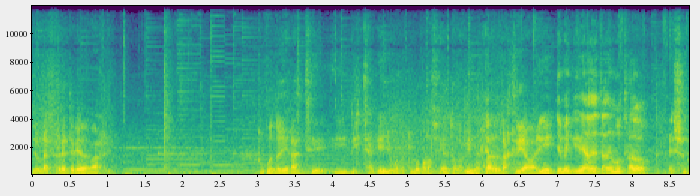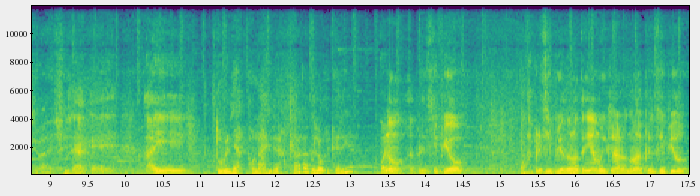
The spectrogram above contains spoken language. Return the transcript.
de una ferretería de barrio. Tú cuando llegaste y viste aquello, bueno, tú lo conocías de toda la vida, claro, te has criado allí. Yo me quedé detrás del mostrador. Eso te iba a O decir. sea que ahí, ¿Tú venías con las ideas claras de lo que querías? bueno, al principio, al principio no lo tenía muy claro, ¿no? Al principio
